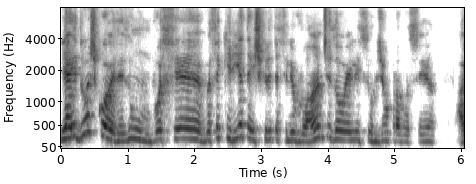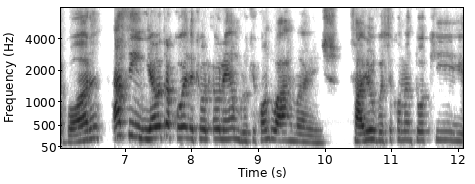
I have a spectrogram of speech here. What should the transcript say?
E aí, duas coisas. Um, você, você queria ter escrito esse livro antes ou ele surgiu para você agora. Assim, e a outra coisa que eu, eu lembro que quando Armas saiu, você comentou que,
